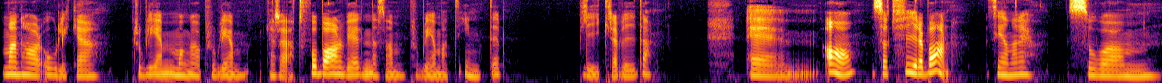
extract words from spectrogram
Man har olika problem. Många har problem kanske att få barn. Vi har nästan problem att inte bli gravida. Ehm, ja, så att fyra barn senare så, um,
